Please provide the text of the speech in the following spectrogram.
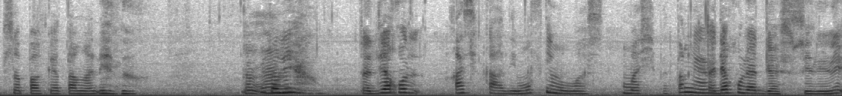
sepakai tangan itu tapi Mm-mm. tadi tadi aku kasih kali mufti mas mas batangnya tadi aku lihat guys si Lili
